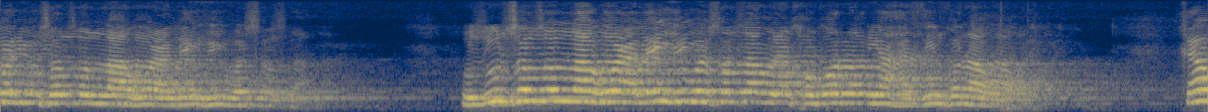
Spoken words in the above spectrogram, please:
করিম সাল্লাল্লাহু আলাইহি ওয়াসাল্লাম। হুজুর সাল্লাল্লাহু আলাইহি ওয়াসাল্লাম রে খবর নিয়া হাজির করা হয়। কেউ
